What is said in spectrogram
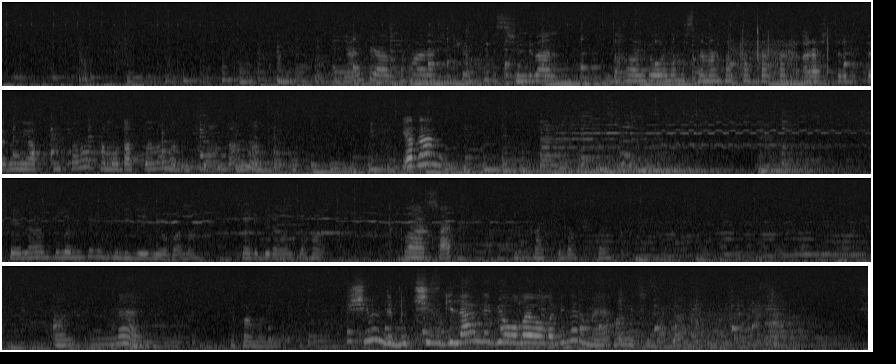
Yani biraz daha araştırabiliriz. Şimdi ben daha önce oynamıştım hemen tak tak tak tak araştırdıklarını yaptım falan. Tam odaklanamadım şu anda ama. Ya ben şeyler bulabiliriz gibi geliyor bana. Şöyle biraz daha tıklarsak. dikkatli baksak. Anne. Efendim anne. Şimdi bu çizgilerle bir olay olabilir mi? Hangi çizgiler?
